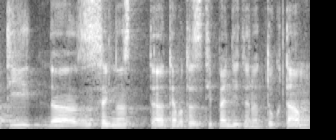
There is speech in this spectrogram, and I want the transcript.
ти да, засегна темата за стипендиите на тук-там.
